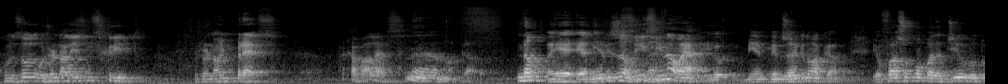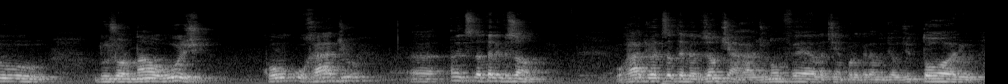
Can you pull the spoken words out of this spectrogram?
começou o jornalismo escrito o jornal impresso. Acaba Lessa. Não, não acaba. Não, é, é, a minha visão. Sim, né? sim, não é. Eu, minha, minha visão é que não acaba. Eu faço o um comparativo do, do jornal hoje com o rádio uh, antes da televisão. O rádio antes da televisão tinha rádio novela, tinha programa de auditório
